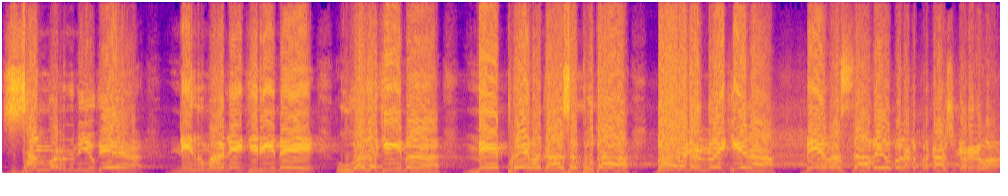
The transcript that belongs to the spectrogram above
සංවර්ධන යුගය නිර්මාණය කිරීමේ වගකීම මේ ප්‍රේමදාස පුතා බාරගන්නවයි කියලා මේ අවස්ථාවේ ඔබලට ප්‍රකාශ කරනවා.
